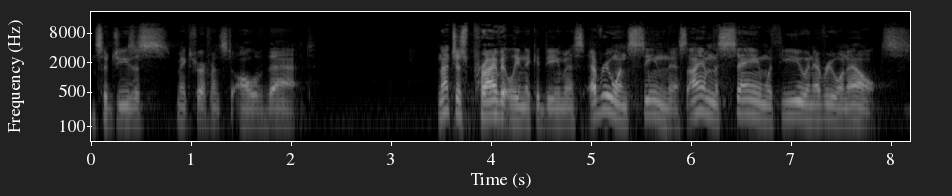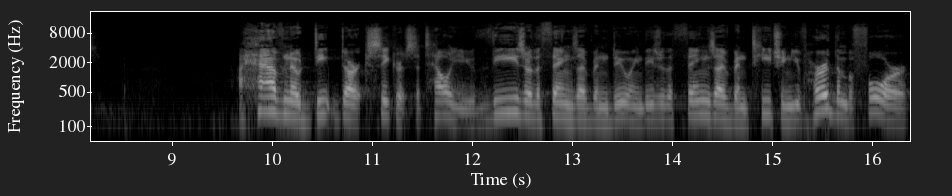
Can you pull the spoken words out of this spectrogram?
And so Jesus makes reference to all of that. Not just privately, Nicodemus. Everyone's seen this. I am the same with you and everyone else. I have no deep, dark secrets to tell you. These are the things I've been doing, these are the things I've been teaching. You've heard them before.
